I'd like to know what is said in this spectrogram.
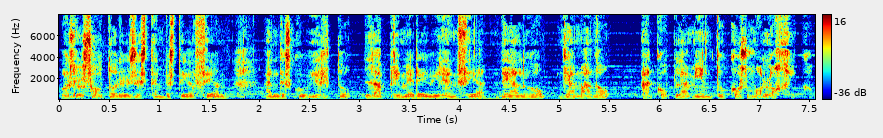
pues los autores de esta investigación han descubierto la primera evidencia de algo llamado acoplamiento cosmológico,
